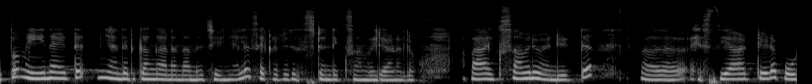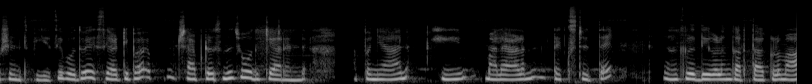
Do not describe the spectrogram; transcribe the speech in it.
ഇപ്പോൾ മെയിനായിട്ട് ഞാൻ എടുക്കാൻ കാരണം എന്താണെന്ന് വെച്ച് കഴിഞ്ഞാൽ സെക്രട്ടറി അസിസ്റ്റന്റ് എക്സാം വരികയാണല്ലോ. അപ്പോൾ ആ എക്സാമിന് വേണ്ടിയിട്ട് എസ് സി ആർ ടിയുടെ പോർഷൻസ് പി എസ് സി പൊതുവെ S C R T chapters നിന്ന് ചോദിക്കാറുണ്ട്. അപ്പോൾ ഞാൻ ഈ മലയാളം ടെക്സ്റ്റത്തെ കൃതികളും കർത്താക്കളും ആ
